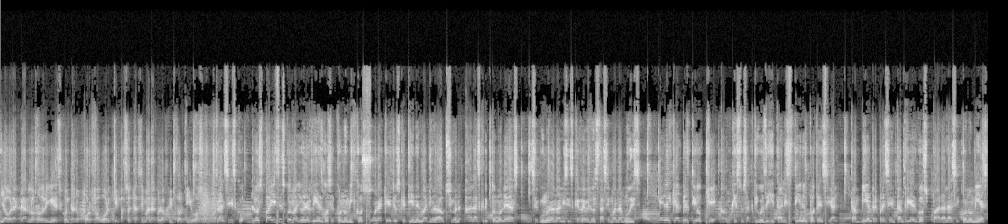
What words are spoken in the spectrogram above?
Y ahora, Carlos Rodríguez, contanos por favor qué pasó esta semana con los criptoactivos. Francisco, los países con mayores riesgos económicos son aquellos que tienen mayor adopción a las criptomonedas, según un análisis que reveló esta semana Moody's, en el que advirtió que aunque estos activos digitales tienen potencial, también representan riesgos para las economías.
